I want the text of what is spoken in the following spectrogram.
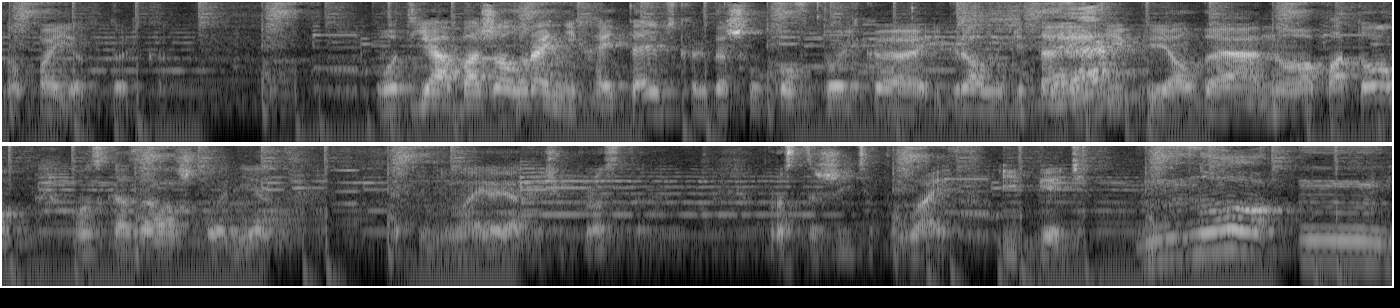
но поет только. Вот я обожал ранний High Times, когда Шелков только играл на гитаре Да? и пел, да. Ну а потом он сказал, что нет, это не мое, я хочу просто, просто жить это лайф и петь. Ну, м,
